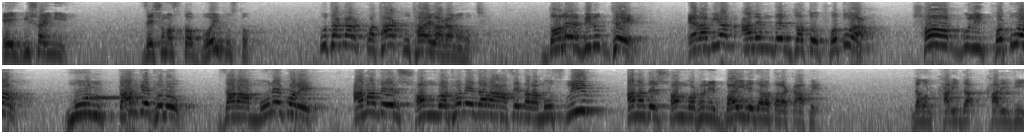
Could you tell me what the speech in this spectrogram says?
এই বিষয় নিয়ে যে সমস্ত বই পুস্তক কোথাকার কথা কোথায় লাগানো হচ্ছে? দলের বিরুদ্ধে এরাবিয়ান আলেমদের যত ফতুয়া, সবগুলি ফতুয়ার মূল টার্গেট হল যারা মনে করে আমাদের সংগঠনে যারা আছে তারা মুসলিম, আমাদের সংগঠনের বাইরে যারা তারা কাফের। যেমন খারিদা, খারিজি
